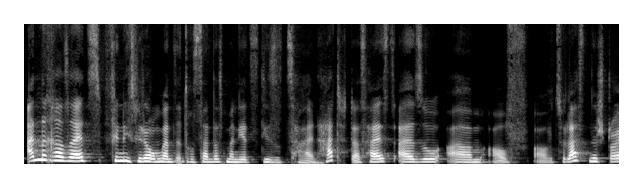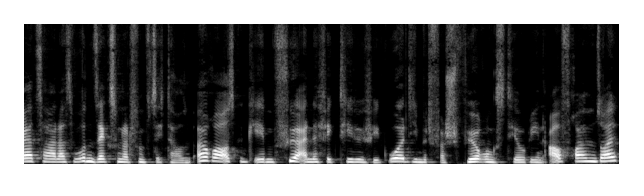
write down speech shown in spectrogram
Andererseits finde ich es wiederum ganz interessant, dass man jetzt diese Zahlen hat. Das heißt also, ähm, auf, auf zulasten des Steuerzahlers wurden 650.000 Euro ausgegeben für eine fiktive Figur, die mit Verschwörungstheorien aufräumen soll.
